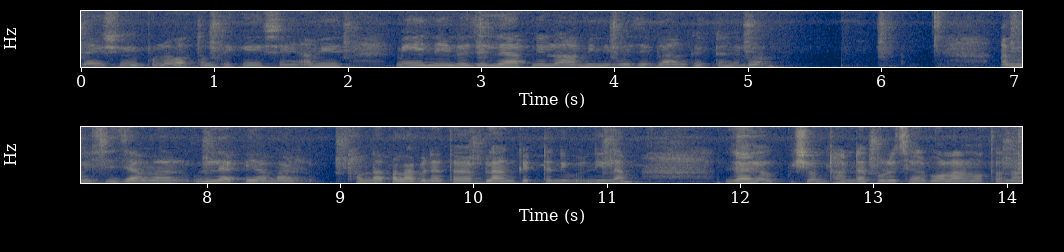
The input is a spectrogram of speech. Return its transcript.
যাই শুয়ে পড়ল বাথরুম থেকে এসে আমি মেয়ে নিল, যে ল্যাপ নিল, আমি নিব যে ব্ল্যাঙ্কেটটা নিব। আমি বলছি যে আমার ল্যাপে আমার ঠান্ডা পালাবে না তার ব্ল্যাঙ্কেটটা নিব, নিলাম। যাই হোক, ভীষণ ঠান্ডা পড়েছে, আর বলার মতো না।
